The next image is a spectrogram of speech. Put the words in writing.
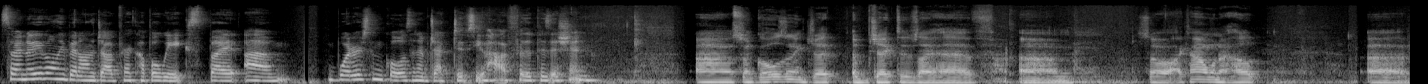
So I know you've only been on the job for a couple weeks, but um, what are some goals and objectives you have for the position? Uh, so goals and object- objectives I have. Um, so I kind of want to help. Uh,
